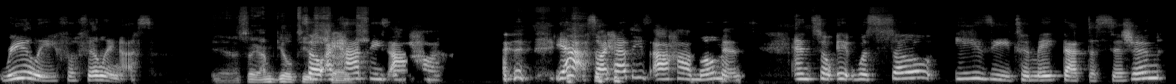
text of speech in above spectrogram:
really fulfilling us? Yeah, say I'm guilty. So I had these aha. yeah, so I had these aha moments. And so it was so easy to make that decision.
